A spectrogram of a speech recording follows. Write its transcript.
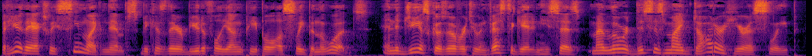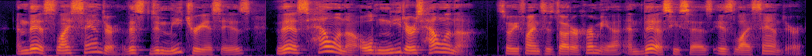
but here they actually seem like nymphs because they are beautiful young people asleep in the woods. And Egeus goes over to investigate and he says, My lord, this is my daughter here asleep. And this Lysander, this Demetrius is, this Helena, old Nedar's Helena. So he finds his daughter Hermia, and this, he says, is Lysander.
